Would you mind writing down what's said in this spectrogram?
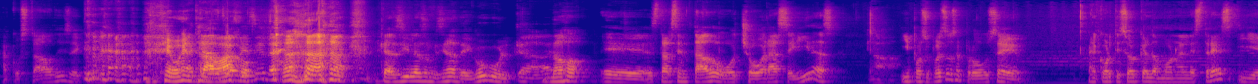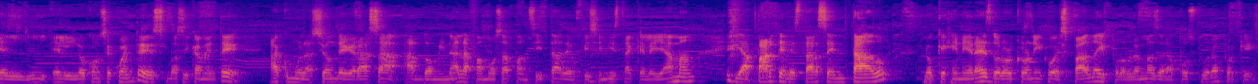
acostados, dice. Que, qué buen trabajo. así las oficinas de Google. No, eh, estar sentado 8 horas seguidas. Ah. Y por supuesto se produce el cortisol, que es la hormona del estrés, y el, lo consecuente es básicamente acumulación de grasa abdominal, la famosa pancita de oficinista que le llaman. Y aparte de estar sentado, lo que genera es dolor crónico de espalda y problemas de la postura porque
